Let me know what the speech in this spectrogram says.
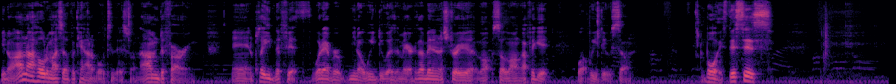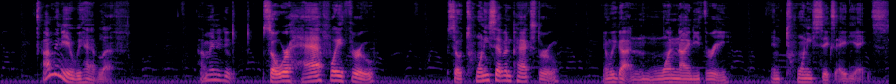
you know, I'm not holding myself accountable to this one. I'm deferring and pleading the fifth, whatever, you know, we do as Americans. I've been in Australia so long, I forget what we do. So, boys, this is. How many do we have left? How many do. So, we're halfway through. So, 27 packs through. And we gotten 193 in 2688s.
